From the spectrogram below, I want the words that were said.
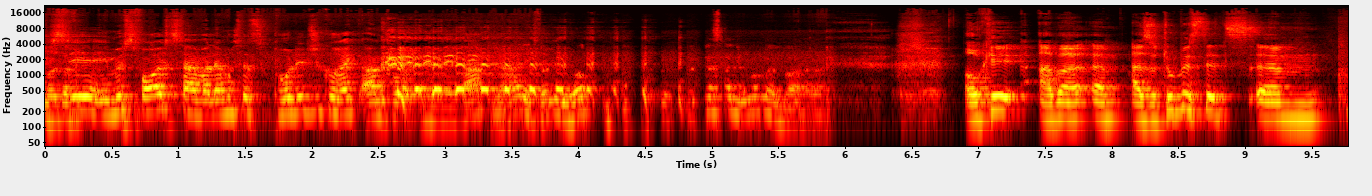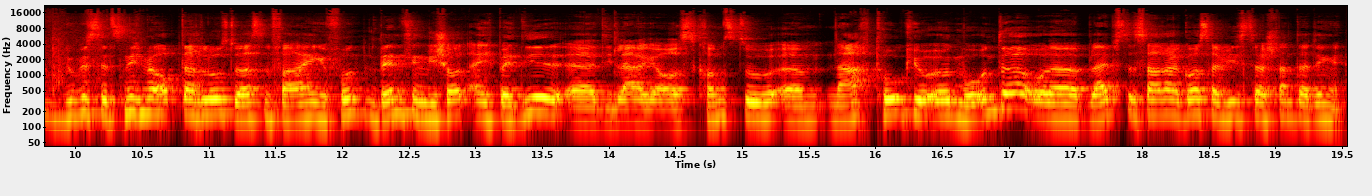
Ich sehe, ihr müsst feucht sein, weil er muss jetzt politisch korrekt antworten. Ja? Nein, ich wollte überhaupt nicht. Das an die Woman war. Alter. Okay, aber ähm, also du bist jetzt, ähm, du bist jetzt nicht mehr obdachlos. Du hast einen Verein gefunden. Benzing, wie schaut eigentlich bei dir äh, die Lage aus? Kommst du ähm, nach Tokio irgendwo unter oder bleibst du Saragossa? Wie ist der Stand der Dinge?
